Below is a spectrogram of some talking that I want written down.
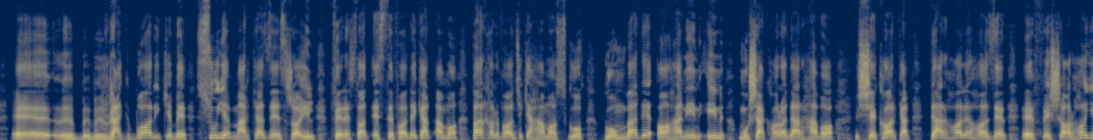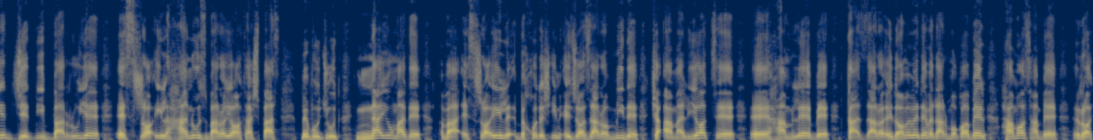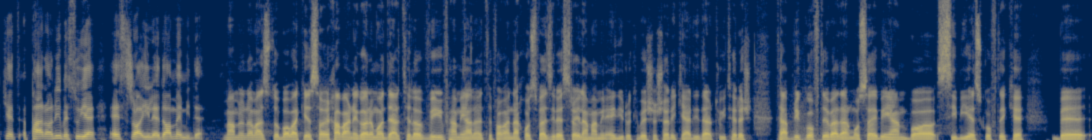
رگباری که به سوی مرکز اسرائیل فرستاد استفاده کرد. اما برخلاف آنچه که حماس گفت گنبد آهنین این موشک ها را در هوا شکار کرد. در حال حاضر فشارهای جدی بر روی اسرائیل هنوز برای آتش بس به وجود نیومده و اسرائیل به خودش این اجازه را میده که عملیات حمله به غزه را ادامه بده و در مقابل حماس هم به راکت پرانی به سوی اسرائیل ادامه میده. ممنونم از تو بابک اسحاقی خبرنگار ما در تلاویو همین الان اتفاقا نخست وزیر اسرائیل هم همین ایدی رو که بهش اشاره کردی در توییترش تبریک گفته و در مصاحبه هم با سی بی اس گفته که به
